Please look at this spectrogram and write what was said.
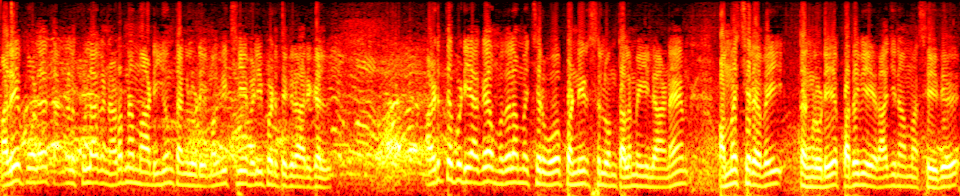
அதே போல தங்களுக்குள்ளாக நடனமாடியும் தங்களுடைய மகிழ்ச்சியை வெளிப்படுத்துகிறார்கள். அடுத்தபடியாக முதலமைச்சர் ஓ பன்னீர்செல்வம் தலைமையிலான அமைச்சரவை தங்களுடைய பதவியை ராஜினாமா செய்து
